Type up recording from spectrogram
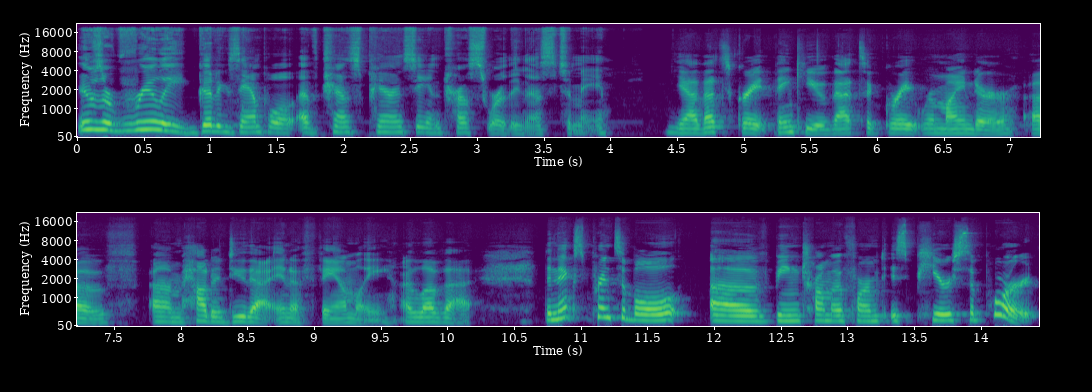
It was a really good example of transparency and trustworthiness to me. Yeah, that's great. Thank you. That's a great reminder of um, how to do that in a family. I love that. The next principle of being trauma informed is peer support.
